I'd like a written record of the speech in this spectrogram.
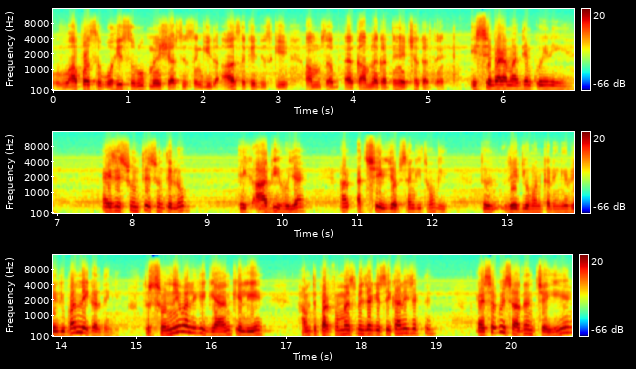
वापस वही स्वरूप में शास्त्रीय संगीत आ सके जिसकी हम सब कामना करते हैं इच्छा करते हैं? इससे बड़ा माध्यम कोई नहीं है। ऐसे सुनते सुनते लोग एक आदि हो जाए और अच्छे जब संगीत होंगे तो रेडियो ऑन करेंगे रेडियो बंद नहीं कर देंगे। तो सुनने वाले के ज्ञान के लिए हम तो परफॉर्मेंस में जाके सिखा नहीं सकते। ऐसा कोई साधन चाहिए,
